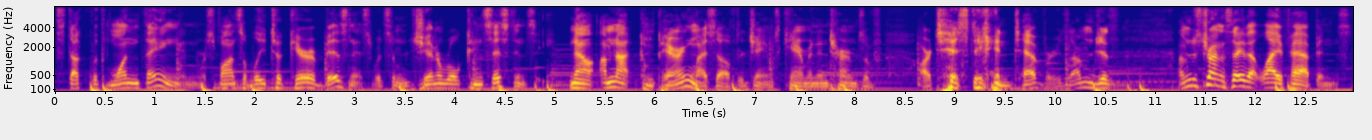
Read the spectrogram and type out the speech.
stuck with one thing and responsibly took care of business with some general consistency. Now, I'm not comparing myself to James Cameron in terms of artistic endeavors. I'm just I'm just trying to say that life happens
